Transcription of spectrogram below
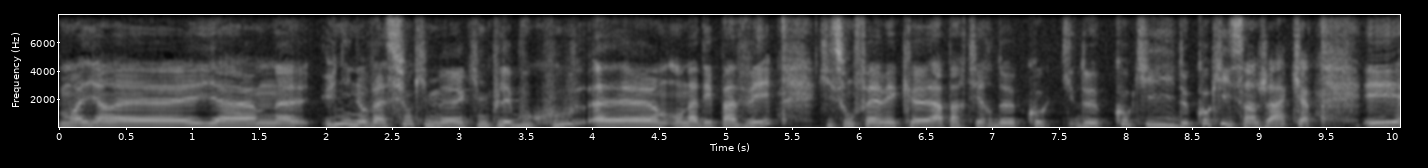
Moi, il y, a euh, une innovation qui me, qui me plaît beaucoup. Euh, on a des pavés qui sont faits avec, à partir de, de coquilles, de coquilles Saint-Jacques. Et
